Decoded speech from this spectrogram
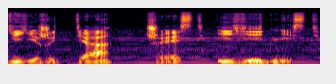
її життя, честь і гідність.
